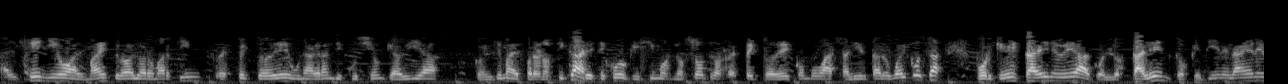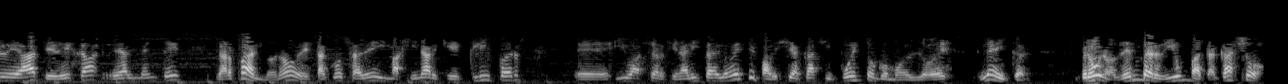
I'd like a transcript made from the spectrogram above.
al genio, al maestro Álvaro Martín, respecto de una gran discusión que había con el tema de pronosticar este juego que hicimos nosotros respecto de cómo va a salir tal o cual cosa, porque esta NBA, con los talentos que tiene la NBA, te deja realmente garpando, ¿no? Esta cosa de imaginar que Clippers eh, iba a ser finalista del oeste, parecía casi puesto como lo es Lakers. Pero bueno, Denver dio un batacazo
